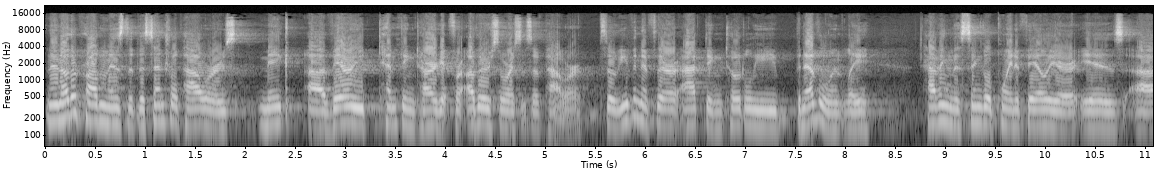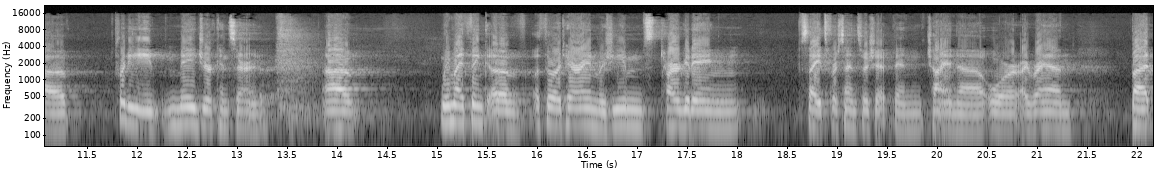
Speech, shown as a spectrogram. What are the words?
And another problem is that the central powers make a very tempting target for other sources of power. So even if they're acting totally benevolently, having the single point of failure is a pretty major concern. Uh, we might think of authoritarian regimes targeting sites for censorship in China or Iran, but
